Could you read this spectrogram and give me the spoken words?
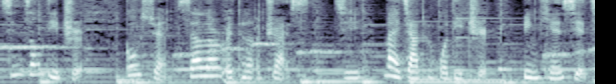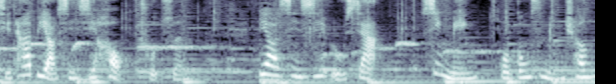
新增地址，勾选 Seller Return Address 及卖家退货地址，并填写其他必要信息后储存。必要信息如下：姓名或公司名称，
